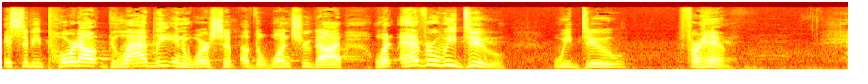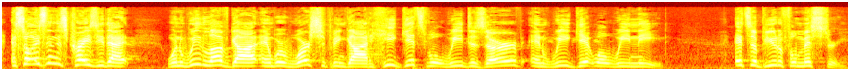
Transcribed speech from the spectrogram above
is to be poured out gladly in worship of the one true God. Whatever we do, we do for Him. And so, isn't this crazy that when we love God and we're worshiping God, He gets what we deserve and we get what we need? It's a beautiful mystery.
